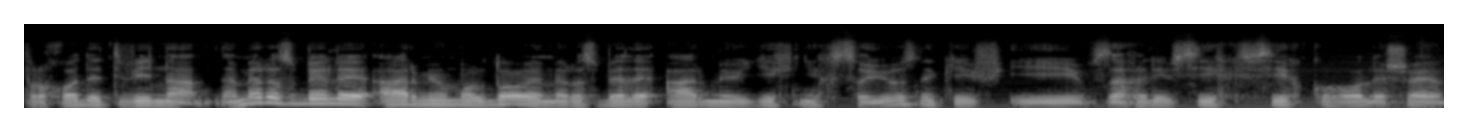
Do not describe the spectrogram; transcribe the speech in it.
проходить війна. Ми розбили армію Молдови, ми розбили армію їхніх союзників і взагалі всіх, всіх кого лише.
